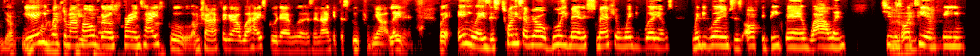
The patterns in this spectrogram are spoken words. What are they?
Yep. Yeah, he, he went to my homegirl's friend's high school. I'm trying to figure out what high school that was, and I'll get the scoop from y'all later. But anyways, this 27 year old Bowie man is smashing Wendy Williams. Wendy Williams is off the deep end, wilding. She was mm-hmm. on TMZ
